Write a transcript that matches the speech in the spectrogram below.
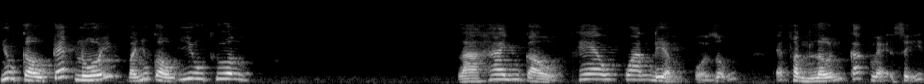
Nhu cầu kết nối và nhu cầu yêu thương là hai nhu cầu theo quan điểm của Dũng. Phần lớn các nghệ sĩ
